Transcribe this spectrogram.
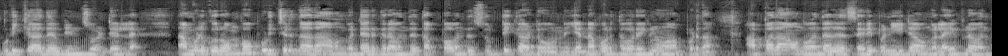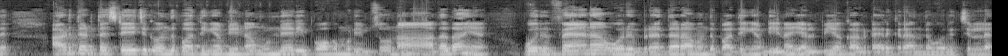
பிடிக்காது அப்படின்னு சொல்லிட்டு இல்லை. நம்மளுக்கு ரொம்ப பிடிச்சிருந்தா தான் அவங்ககிட்ட இருக்கிற வந்து தப்பை வந்து சுட்டி காட்டும் என்னை பொறுத்த வரைக்கும் அப்படிதான். அப்பதான் அவங்க வந்து அதை சரி பண்ணிக்கிட்டு அவங்க லைஃப்பில் வந்து அடுத்தடுத்த ஸ்டேஜுக்கு வந்து பார்த்தீங்க அப்படின்னா முன்னேறி போக முடியும். ஸோ நான் அதை தான் என் ஒரு ஃபேனாக ஒரு பிரதராக வந்து பார்த்தீங்க அப்படின்னா எல்பி அக்காக்கிட்ட இருக்கிற அந்த ஒரு சின்ன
